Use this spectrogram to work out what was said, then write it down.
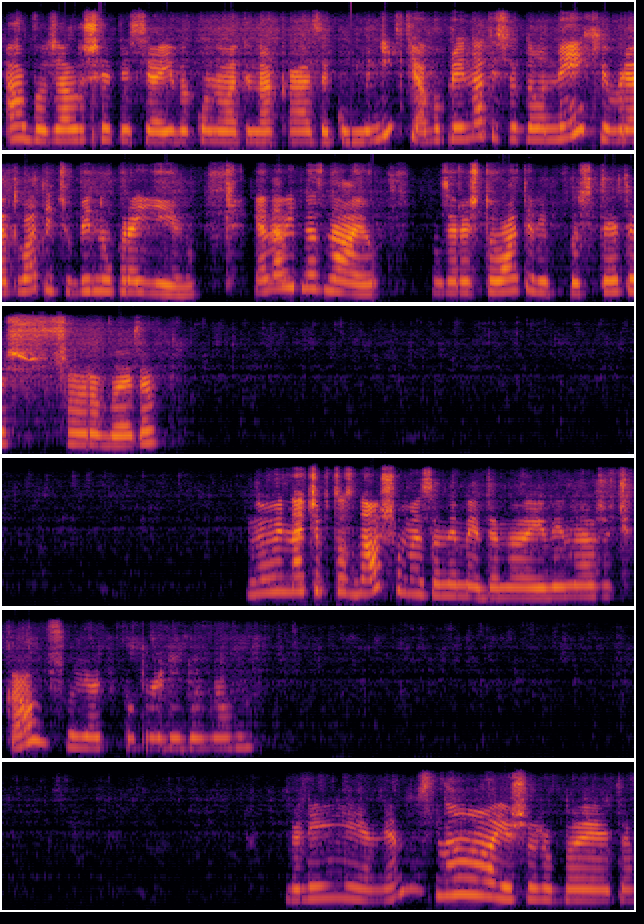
або залишитися і виконувати накази комуністів, або приєднатися до них і врятувати цю бідну країну. Я навіть не знаю. Заарештувати, відпустити, що робити. Ну, він начебто знав, що ми за ним йдемо, і він вже чекав, що я типу, прийду до нього. Блін, я не знаю, що робити.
